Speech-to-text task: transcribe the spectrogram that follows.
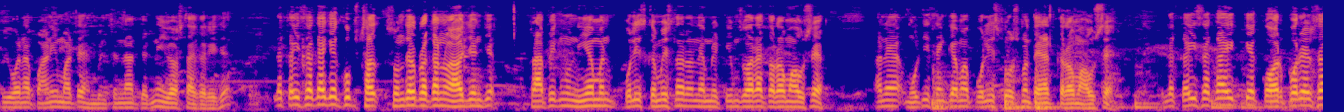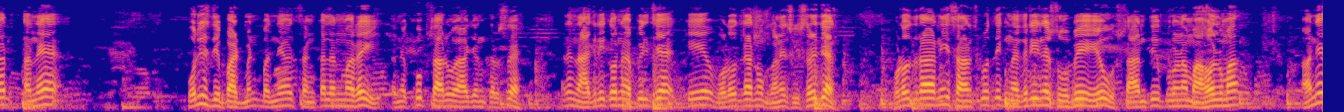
પીવાના પાણી માટે મિલ્સનના જગની વ્યવસ્થા કરી છે. એટલે કહી શકાય કે ખૂબ સુંદર પ્રકારનું આયોજન છે. ટ્રાફિકનું નિયમન પોલીસ કમિશનર અને એમની ટીમ દ્વારા કરવામાં આવશે અને મોટી સંખ્યામાં પોલીસ ફોર્સ પણ તૈનાત કરવામાં આવશે. એટલે કહી શકાય કે કોર્પોરેશન અને પોલીસ ડિપાર્ટમેન્ટ બંને સંકલનમાં રહી અને ખૂબ સારું આયોજન કરશે. અને નાગરિકોને અપીલ છે કે વડોદરાનું ગણેશ વિસર્જન, વડોદરાની સાંસ્કૃતિક નગરીને શોભે એવું શાંતિપૂર્ણ માહોલમાં અને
